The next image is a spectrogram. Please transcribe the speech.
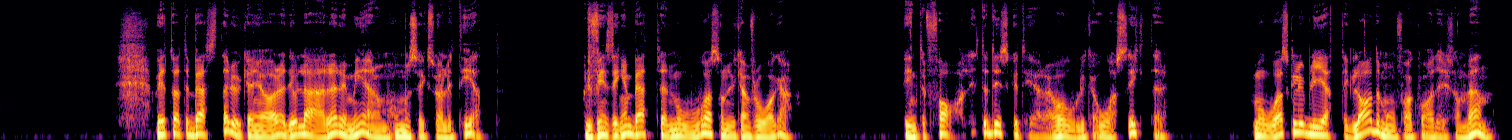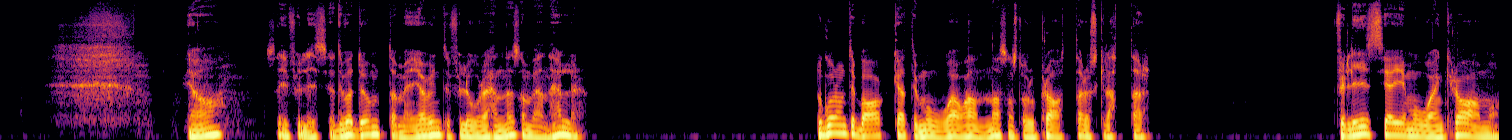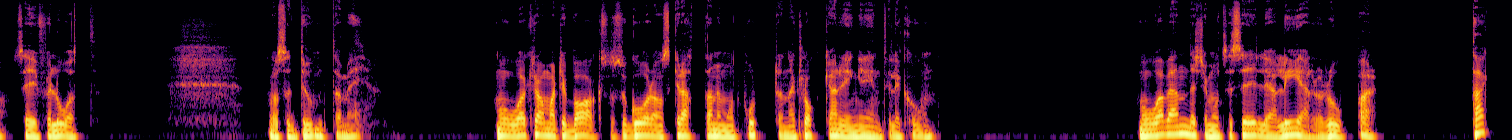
Vet du att det bästa du kan göra är att lära dig mer om homosexualitet? Och det finns ingen bättre än Moa som du kan fråga. Det är inte farligt att diskutera och ha olika åsikter. Moa skulle bli jätteglad om hon får ha kvar dig som vän. Ja, säger Felicia. Det var dumt av mig. Jag vill inte förlora henne som vän heller. Då går de tillbaka till Moa och Hanna som står och pratar och skrattar. Felicia ger Moa en kram och säger förlåt. Det var så dumt av mig. Moa kramar tillbaks och så går de skrattande mot porten när klockan ringer in till lektion. Moa vänder sig mot Cecilia, ler och ropar. Tack!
